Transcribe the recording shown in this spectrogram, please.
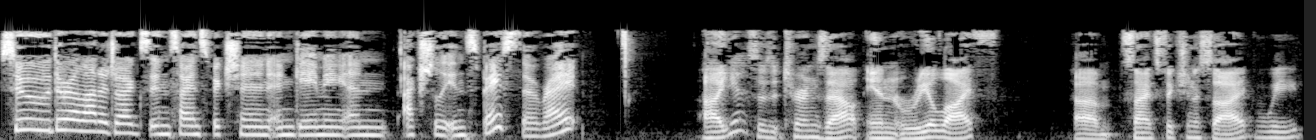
So there are a lot of drugs in science fiction and gaming, and actually in space, though, right? Uh, yes, as it turns out, in real life, um, science fiction aside, we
